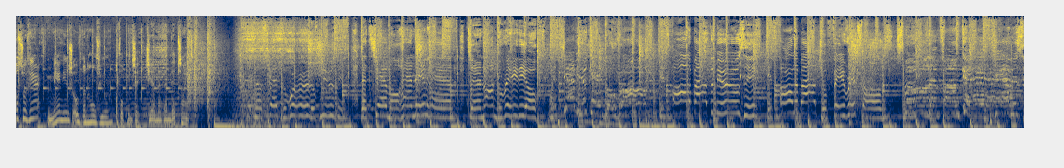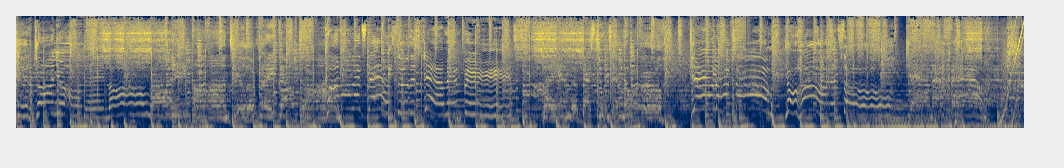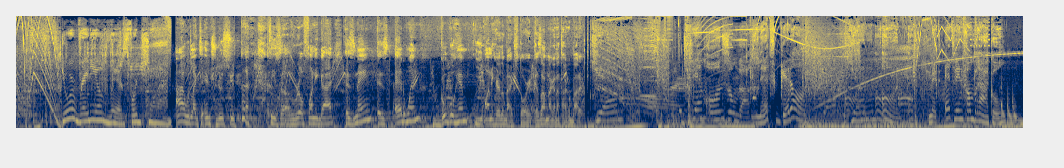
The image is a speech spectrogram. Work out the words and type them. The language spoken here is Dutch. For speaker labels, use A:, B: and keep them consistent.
A: Tot zover, meer nieuws over een half uur of op onze Jam FM website.
B: Would like to introduce you. He's a real funny guy. His name is Edwin. Google him. You want to hear the backstory because I'm not going to talk about it.
C: Jam. Jam on zondag. Let's get on. Jam on. Met Edwin van Brakel.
